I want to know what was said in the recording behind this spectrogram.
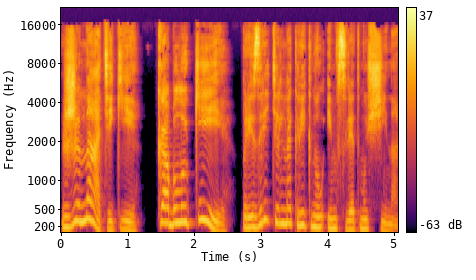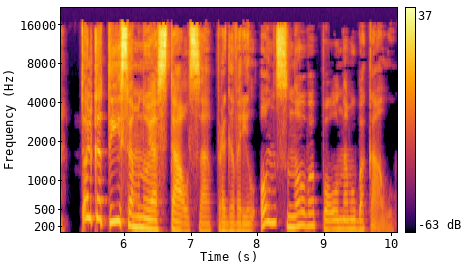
«Женатики! Каблуки!» – презрительно крикнул им вслед мужчина. «Только ты со мной остался», – проговорил он снова полному бокалу.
